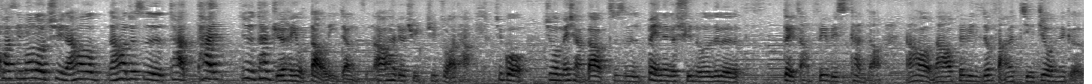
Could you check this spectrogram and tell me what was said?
Quasimodo 去，然后然后就是他他就是他觉得很有道理这样子，然后他就去去抓他，结果就没想到就是被那个巡逻的这个队长菲比斯看到。然后，然后菲比斯就反而解救那个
